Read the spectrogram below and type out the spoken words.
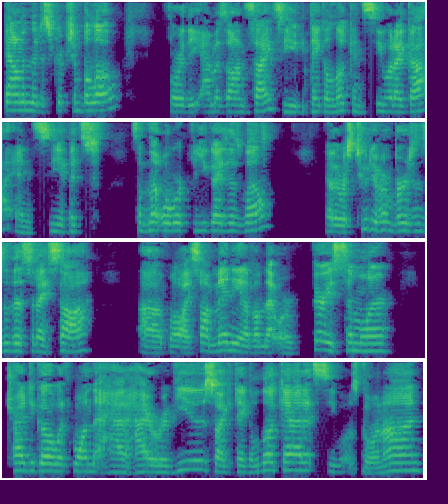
down in the description below for the Amazon site, so you can take a look and see what I got and see if it's something that will work for you guys as well. Now, there was two different versions of this that I saw. Uh, well, I saw many of them that were very similar. Tried to go with one that had higher reviews so I could take a look at it, see what was going on.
